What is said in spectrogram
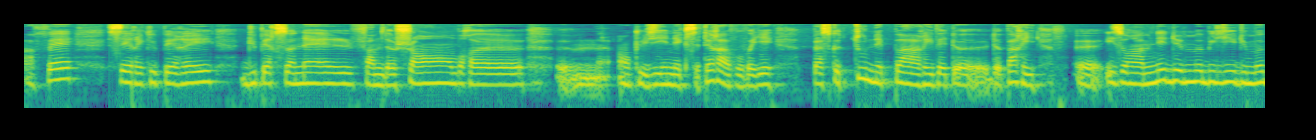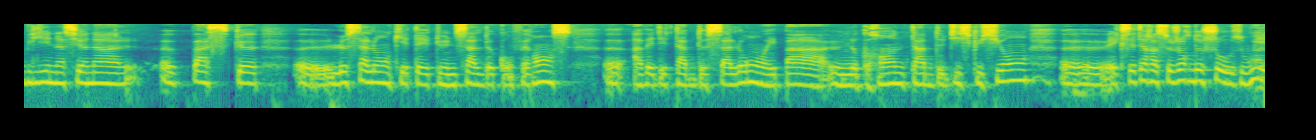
a fait, c'est récupérer du personnel, femmes de chambre, euh, euh, en cuisine, etc. Vous voyez, parce que tout n'est pas arrivé de, de Paris. Euh, ils ont amené du mobilier, du mobilier national euh, parce que euh, le salon, qui était une salle de conférence, euh, avait des tables de salon et pas une grande table de discussion, etc. Ce genre de choses, oui,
